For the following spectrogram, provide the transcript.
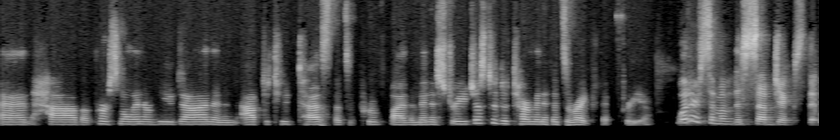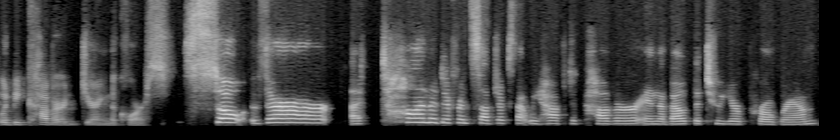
and have a personal interview done and an aptitude test that's approved by the ministry just to determine if it's a right fit for you. What are some of the subjects that would be covered during the course? So there are a ton of different subjects that we have to cover in about the two year program.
